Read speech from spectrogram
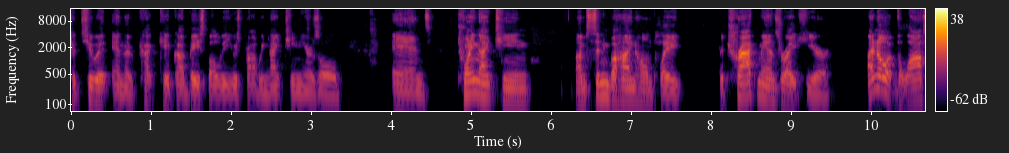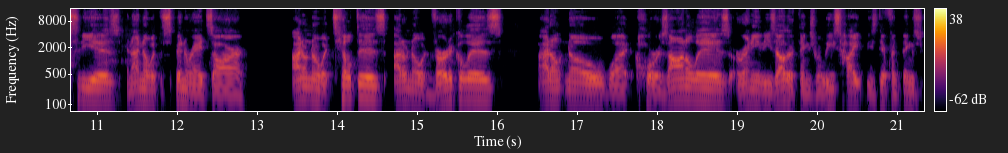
Cotuit and the Ca- Cape Cod Baseball League. He was probably 19 years old. And 2019, I'm sitting behind home plate. The TrackMan's right here. I know what velocity is, and I know what the spin rates are. I don't know what tilt is. I don't know what vertical is. I don't know what horizontal is or any of these other things, release height, these different things.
